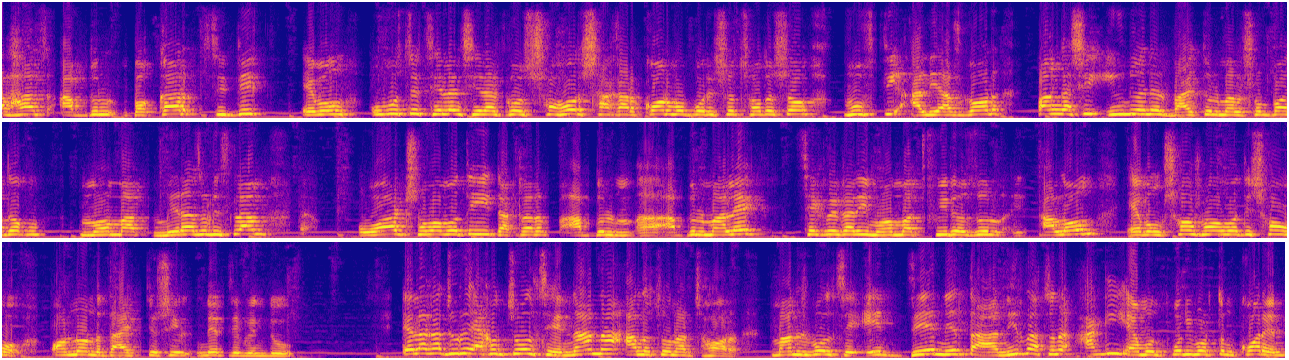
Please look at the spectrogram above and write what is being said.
আলহাজ আব্দুল বক্কার সিদ্দিক এবং উপস্থিত ছিলেন সিরাজগঞ্জ শহর শাখার কর্ম পরিষদ সদস্য মুফতি আলী আসগর পাঙ্গাসি ইউনিয়নের বাইতুল মাল সম্পাদক মোহাম্মদ মিরাজুল ইসলাম, ওয়ার্ড সভাপতি ডাক্তার আব্দুল আব্দুল মালেক, সেক্রেটারি মোহাম্মদ ফিরোজুল আলম এবং সহসভাপতি সহ অন্যান্য দায়িত্বশীল নেতৃবৃন্দ। এলাকা জুড়ে এখন চলছে নানা আলোচনার ঝড়। মানুষ বলছে এই যে নেতা নির্বাচনের আগেই এমন পরিবর্তন করেন,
